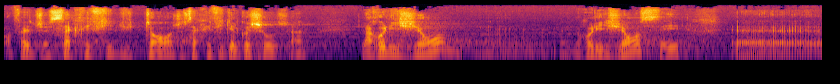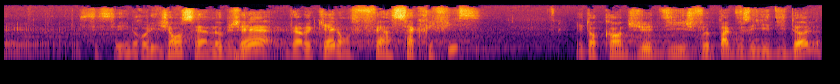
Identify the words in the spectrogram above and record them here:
en fait, je sacrifie du temps, je sacrifie quelque chose. Hein. La religion, une religion, c'est euh, c'est une religion, c'est un objet vers lequel on fait un sacrifice. Et donc, quand Dieu dit je veux pas que vous ayez d'idole,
